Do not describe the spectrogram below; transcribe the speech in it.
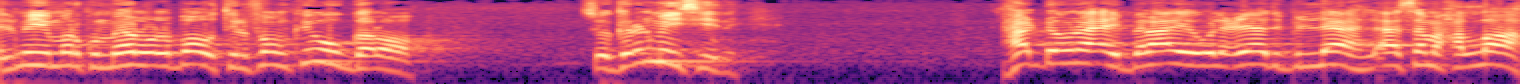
Ilmihii markuu meel walba uu telefoonkii uu galo soo garan maysid hadhowna ay balaayo walciyaadu billaah laa samax allah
